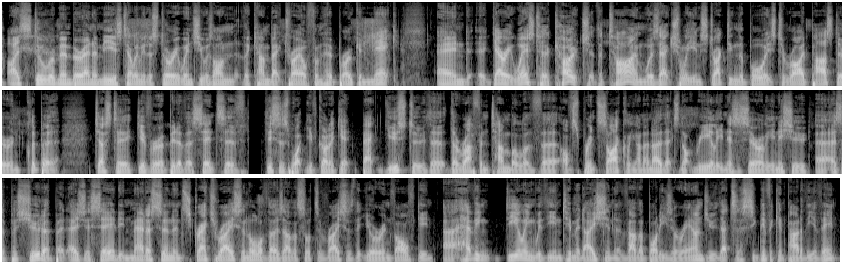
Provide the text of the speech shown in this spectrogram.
I still remember Anna Meares telling me the story when she was on the comeback trail from her broken neck. And uh, Gary West, her coach at the time, was actually instructing the boys to ride past her and clip her just to give her a bit of a sense of this is what you've got to get back used to the the rough and tumble of uh, of sprint cycling. And I know that's not really necessarily an issue uh, as a pursuiter, but as you said in Madison and Scratch Race and all of those other sorts of races that you're involved in, uh, having dealing with the intimidation of other bodies around you, that's a significant part of the event.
